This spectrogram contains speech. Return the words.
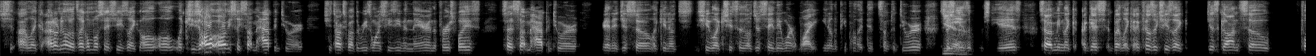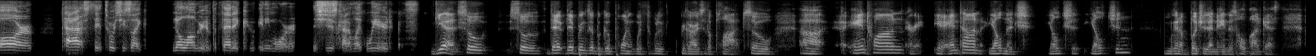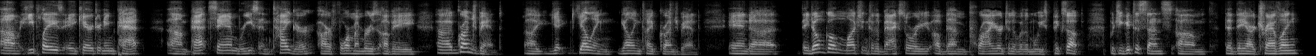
she, uh, like I don't know. It's like almost as she's like all, all like she's all obviously something happened to her. She talks about the reason why she's even there in the first place. Says something happened to her, and it just so like you know she like she said I'll just say they weren't white. You know the people that did something to her. So Yeah. she is who she is. So I mean like I guess, but like it feels like she's like just gone so far past it to where she's like no longer empathetic anymore. And she's just kind of like weird. Yeah, so so that that brings up a good point with with regards to the plot. So uh Antoine or yeah, Anton Yelnich Yelchin Yelchin. I'm gonna butcher that name this whole podcast. Um, he plays a character named Pat. Um, Pat, Sam, Reese, and Tiger are four members of a uh, grunge band, uh, ye- yelling, yelling type grunge band, and uh, they don't go much into the backstory of them prior to the where the movie picks up, but you get the sense um, that they are traveling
